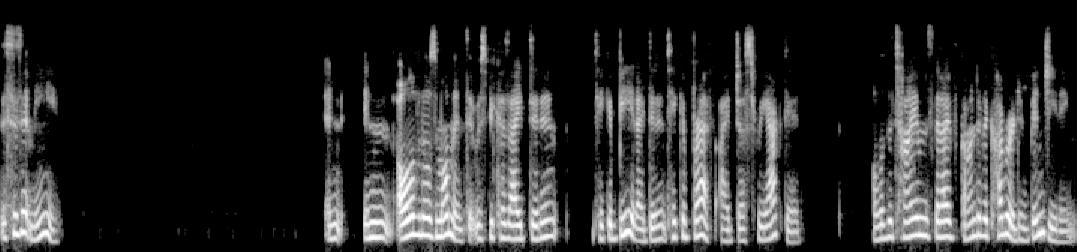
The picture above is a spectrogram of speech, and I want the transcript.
This isn't me. And in all of those moments, it was because I didn't take a beat. I didn't take a breath. I just reacted. All of the times that I've gone to the cupboard and binge eating,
